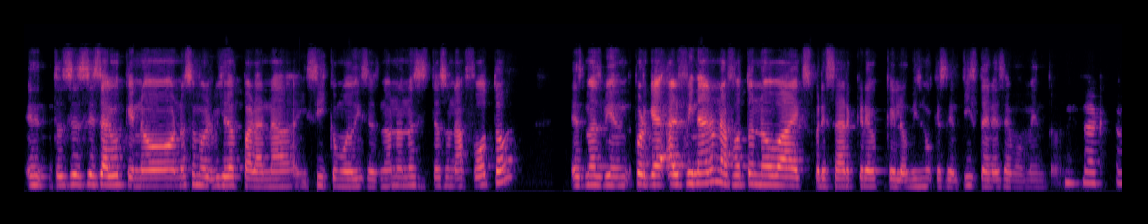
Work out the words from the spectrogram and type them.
Entonces es algo que no, no se me olvida para nada. Y sí, como dices, no, no necesitas una foto, es más bien, porque al final una foto no va a expresar, creo que lo mismo que sentiste en ese momento. Exacto,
